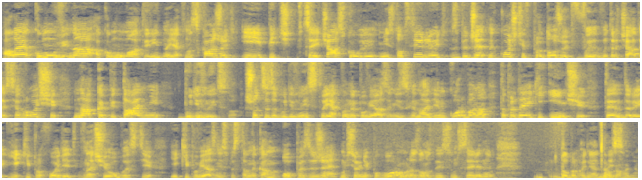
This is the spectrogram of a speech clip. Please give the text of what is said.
Але кому війна, а кому мати рідна, як нас кажуть, і під в цей час, коли місто обстрілюють, з бюджетних коштів продовжують витрачатися гроші на капітальні будівництва. Що це за будівництво? Як вони пов'язані з Геннадієм Корбаном та про деякі інші тендери, які проходять в нашій області, які пов'язані з представниками ОПЗЖ. Ми сьогодні поговоримо разом з Денисом Селіним. Доброго дня, Денис. Доброго дня.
